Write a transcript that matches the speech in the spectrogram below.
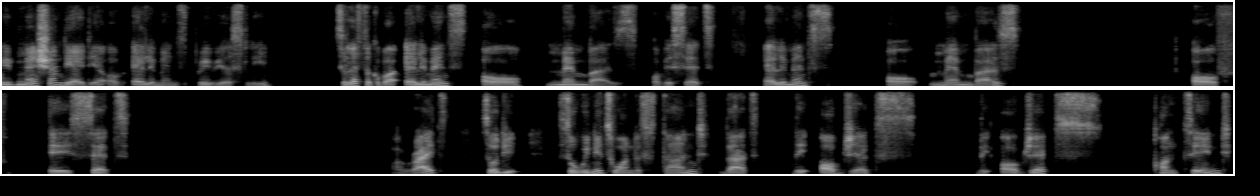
We've mentioned the idea of elements previously. So let's talk about elements or members of a set. Elements or members of a set. All right. So the so we need to understand that the objects, the objects contained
